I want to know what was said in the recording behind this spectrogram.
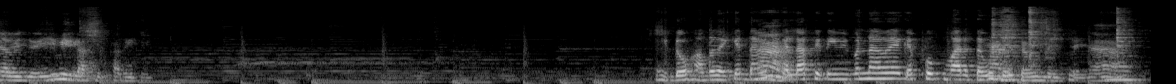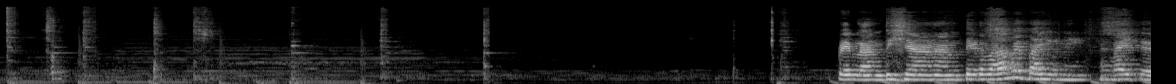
જવી જોઈએ એવી લાફી ખાવી જોઈએ. એ ડોહા બધા કેતા હોય ને કે લાફી ટીવી બનાવે કે ફૂક મારે તો ઉડે. તો ઉડે જાય હા. પેલા બીજા તેડવા આવે બાયુની માઈતે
